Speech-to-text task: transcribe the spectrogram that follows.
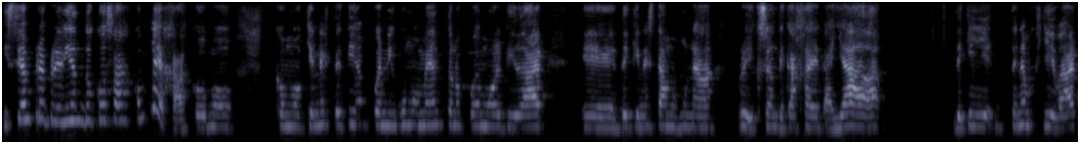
y siempre previendo cosas complejas, como, como que en este tiempo en ningún momento nos podemos olvidar de que necesitamos una proyección de caja detallada, de que tenemos que llevar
